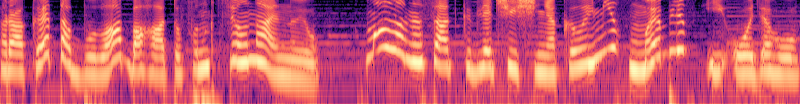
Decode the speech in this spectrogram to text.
Ракета була багатофункціональною, мала насадки для чищення килимів, меблів і одягу.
